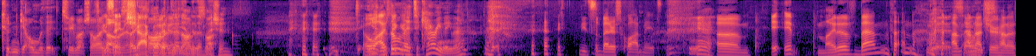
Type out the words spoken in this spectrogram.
couldn't get on with it too much. I, I was gonna Oh, say really? chocolate at the end of the like, mission. Oh, yeah, I there's no one there to carry me, man. Need some better squad mates. Yeah. Um, it it might have been then. Yeah, I'm I'm not sure how to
